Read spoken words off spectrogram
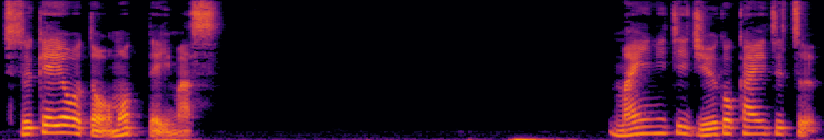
続けようと思っています。毎日15回ずつ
